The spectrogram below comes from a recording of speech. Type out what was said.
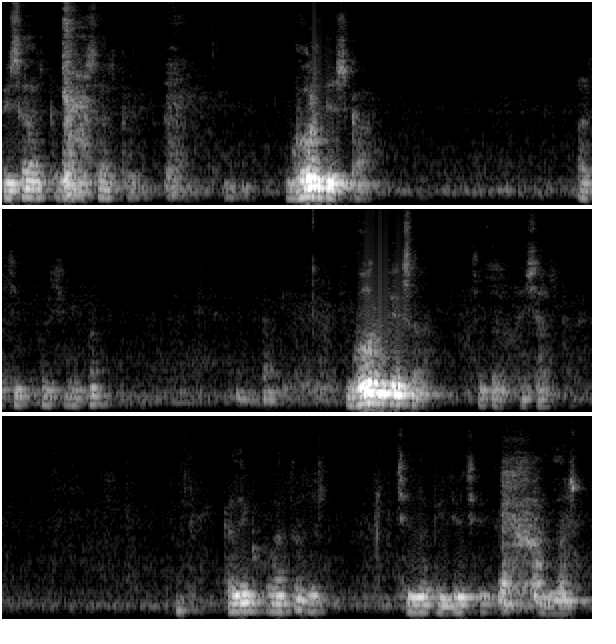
રિસાર્ચ કરે રિસાર્ચ કરે ઘોર દેશકાળ આર્થિક પરિસ્થિતિ પણ ઘોર ઉપેક્ષા છતાં રિસાર્ચ કરે કાલે એક વાત જ છેલ્લા પેજે છે લાસ્ટ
